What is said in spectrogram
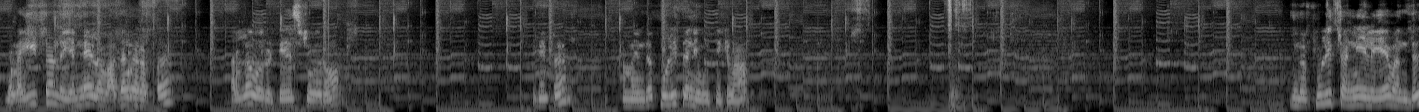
இந்த லைட்டாக அந்த எண்ணெயில் வதங்குறப்ப நல்ல ஒரு டேஸ்ட் வரும். இது இப்போ நம்ம இந்த புளி தண்ணி ஊற்றிக்கலாம் இந்த புளி தண்ணியிலேயே வந்து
